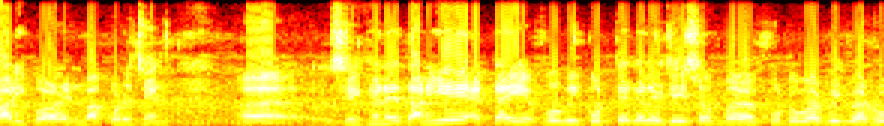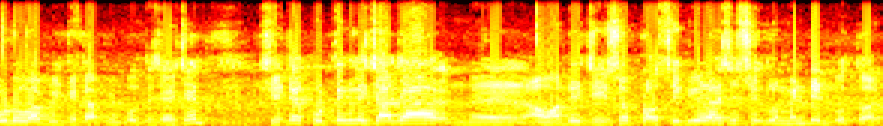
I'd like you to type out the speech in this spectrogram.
বাড়ি করেন বা করেছেন সেইখানে দাঁড়িয়ে একটা এফওবি করতে গেলে যেসব ফুট ওভারব্রিজ বা রোড ওভারব্রিজ যেটা আপনি বলতে চাইছেন সেটা করতে গেলে যা যা আমাদের যেসব প্রসিডিওর আছে সেগুলো মেনটেন করতে হয়।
